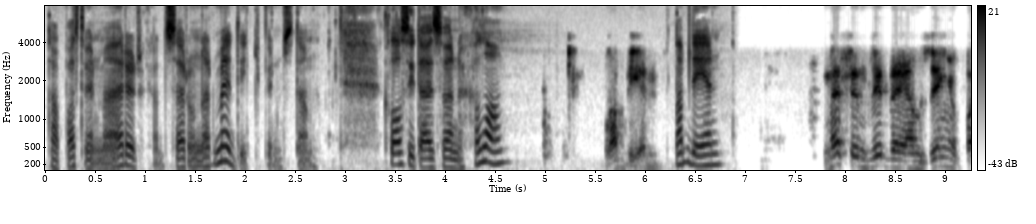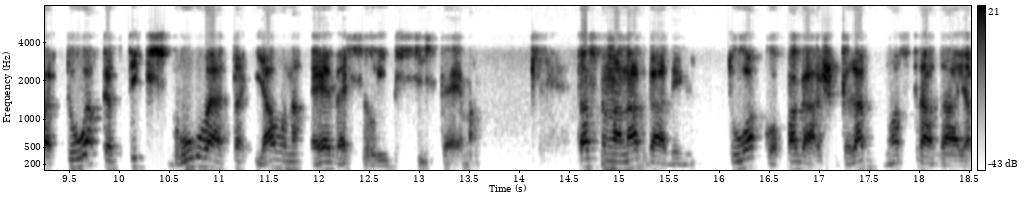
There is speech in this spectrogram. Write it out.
Tāpat vienmēr ir kāda saruna ar mediķi pirms tam. Klausītājs Vana Halā. Labdien! Labdien! Nesen dzirdējām ziņu par to, ka tiks būvēta jauna e-veselības sistēma. Tas man atgādina to, ko pagājušajā gadā nostrādāja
